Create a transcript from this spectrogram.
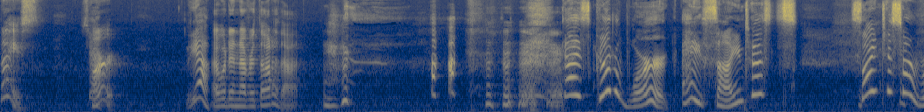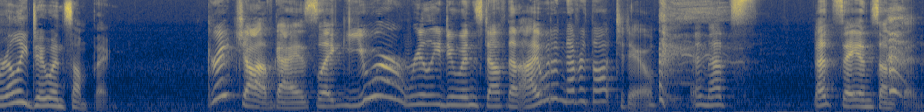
Nice. Smart. yeah I would have never thought of that. guys good work hey scientists scientists are really doing something Great job, guys. Like you are really doing stuff that I would have never thought to do. And that's that's saying something.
